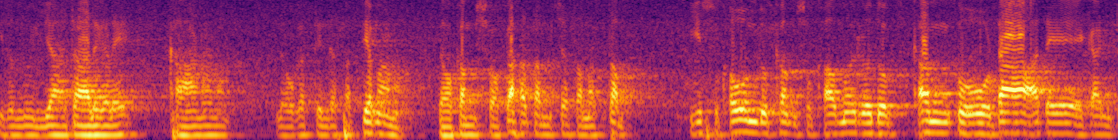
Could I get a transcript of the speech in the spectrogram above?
ഇതൊന്നും ഇല്ലാത്ത ആളുകളെ കാണണം. ലോകത്തിന്റെ സത്യമാണ്. ലോകം ശോകഹ തംശ സമസ്തം. ഈ സുഖവും ദുഃഖം സുഖമൊരു ദുഃഖം കൂടാതെ കണ്ട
